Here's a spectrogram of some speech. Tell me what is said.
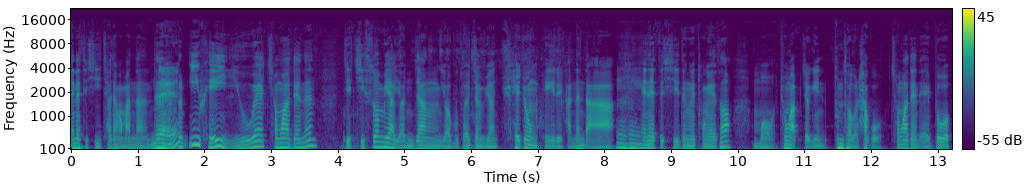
NSC 차장과 만나는데 네. 그럼 이 회의 이후에 청와대는 이제 지소미아 연장 여부 결정 위한 최종 회의를 갖는다. 음흠. NSC 등을 통해서 뭐 종합적인 분석을 하고 청와대 내부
